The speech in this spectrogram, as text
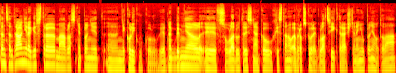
Ten centrální registr má vlastně plnit eh, několik úkolů. Jednak by měl i v souladu tedy s nějakou chystanou evropskou regulací, která ještě není úplně hotová,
